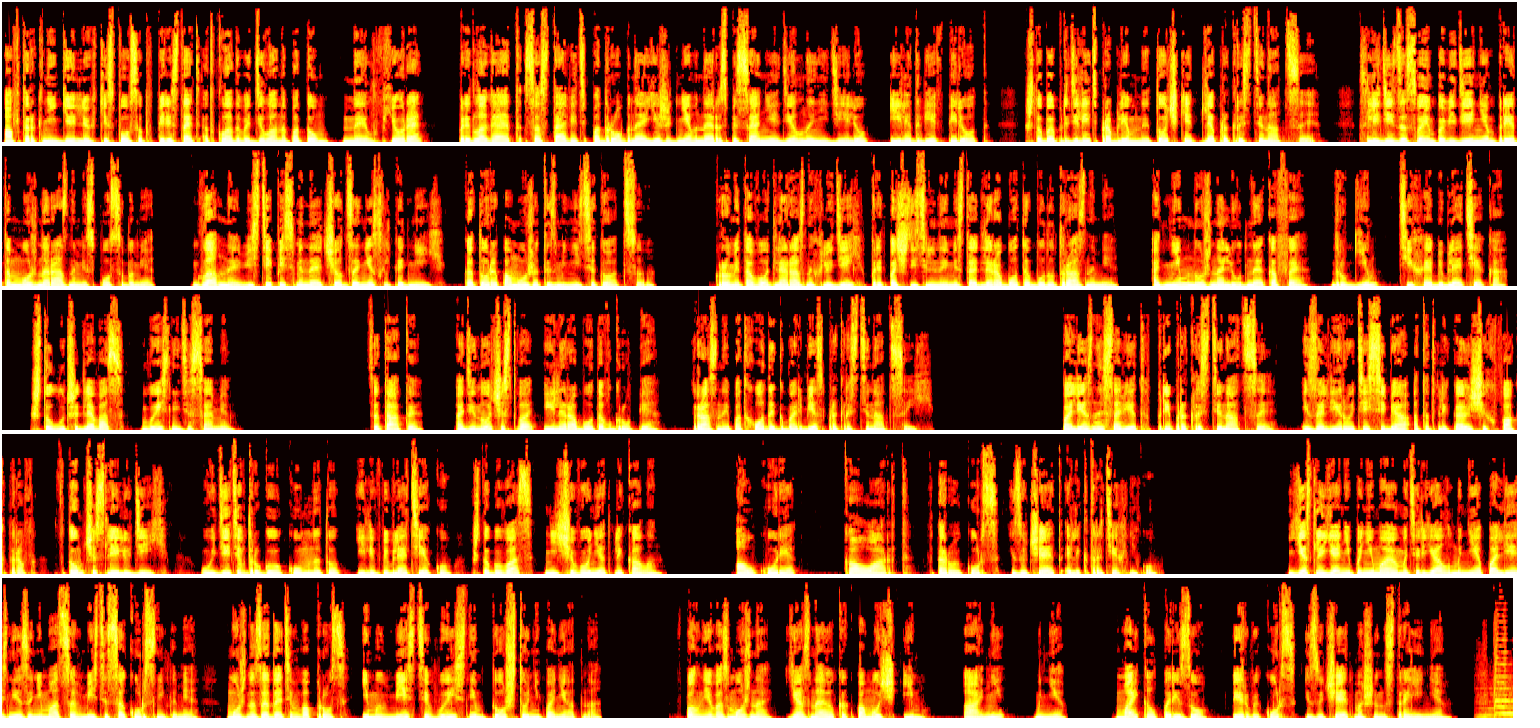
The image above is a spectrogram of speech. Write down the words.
Автор книги «Легкий способ перестать откладывать дела на потом» Нейл Фьоре предлагает составить подробное ежедневное расписание дел на неделю или две вперед, чтобы определить проблемные точки для прокрастинации. Следить за своим поведением при этом можно разными способами. Главное – вести письменный отчет за несколько дней, который поможет изменить ситуацию. Кроме того, для разных людей предпочтительные места для работы будут разными. Одним нужно людное кафе, другим — тихая библиотека. Что лучше для вас, выясните сами. Цитаты. Одиночество или работа в группе. Разные подходы к борьбе с прокрастинацией. Полезный совет при прокрастинации. Изолируйте себя от отвлекающих факторов, в том числе людей. Уйдите в другую комнату или в библиотеку, чтобы вас ничего не отвлекало. Аукуре Кауарт. Второй курс изучает электротехнику. Если я не понимаю материал, мне полезнее заниматься вместе с сокурсниками. Можно задать им вопрос, и мы вместе выясним то, что непонятно. Вполне возможно, я знаю, как помочь им, а они — мне. Майкл Паризо. Первый курс изучает машиностроение. Thank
